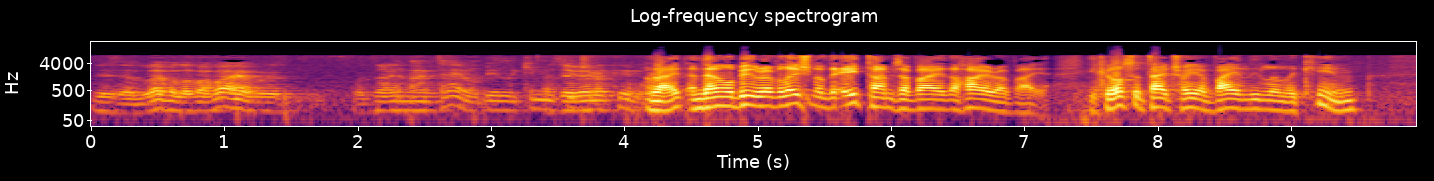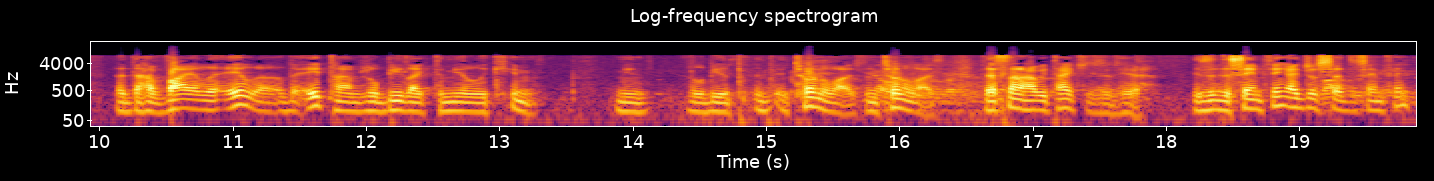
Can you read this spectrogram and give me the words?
There's a level of Havaya with, with The nine vibe today will be like in the as they future. ever came. Right? And then it will be the revelation of the eight times Havaya, the higher Havaya. You could also tie Chaya Havaya Lila Lakim that the Havaya Le'ela of the eight times will be like Tamil Lakim. I mean, it'll be internalized, internalized. That's not how he teaches it here. Is it the same thing? I just said the same thing.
